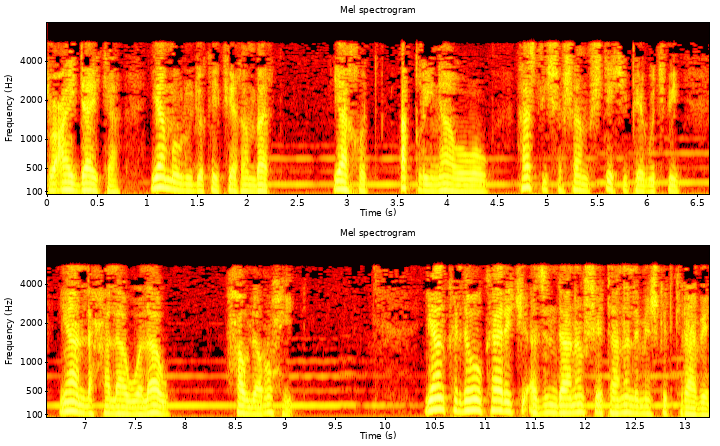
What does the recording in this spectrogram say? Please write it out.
دوعای دایکە یا مەولودەکەی پێغەمبەر یاخود ئەقلی ناوەوە و هەستی شەشەم شتێکی پێگوتبی یان لە حەلا وەلا و حەولە ڕحیت یان کردەوە و کارێکی ئەجندانە و شێتانە لە مێشکت کرابێ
